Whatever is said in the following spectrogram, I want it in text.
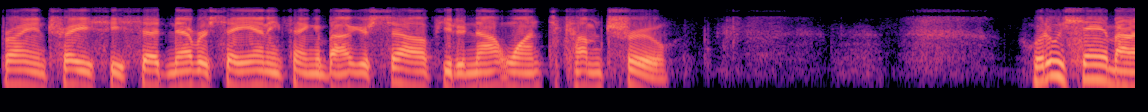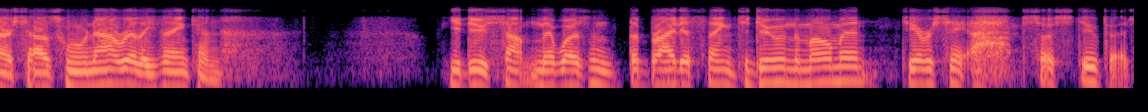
Brian Tracy said, Never say anything about yourself you do not want to come true. What do we say about ourselves when we're not really thinking? You do something that wasn't the brightest thing to do in the moment. Do you ever say, oh, I'm so stupid?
